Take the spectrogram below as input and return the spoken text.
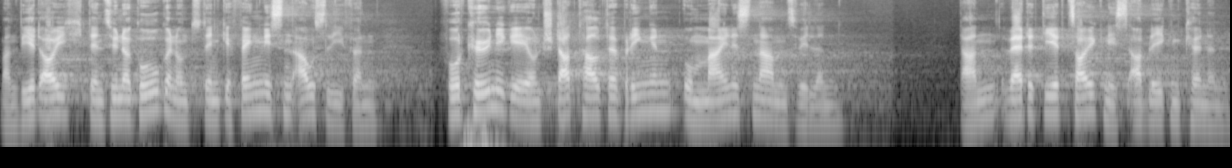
Man wird euch den Synagogen und den Gefängnissen ausliefern, vor Könige und Statthalter bringen, um meines Namens willen. Dann werdet ihr Zeugnis ablegen können.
